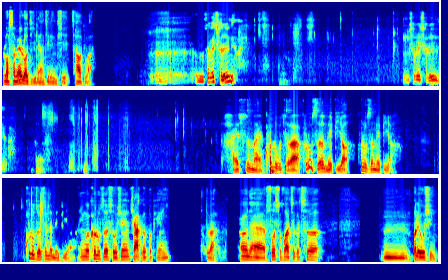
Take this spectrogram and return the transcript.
六十万落地两点零 T 差不多吧？呃，五十万出头眼吧，五十万出头眼吧。还是买酷路泽啊？酷路泽没必要，酷路泽没必要。酷路泽真的没必要，因为酷路泽首先价格不便宜，对吧？二呢，说实话这个车，嗯，不流行，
